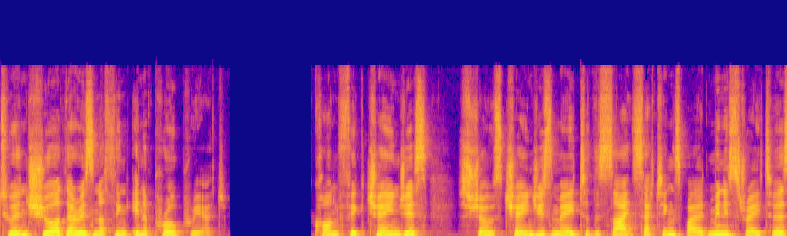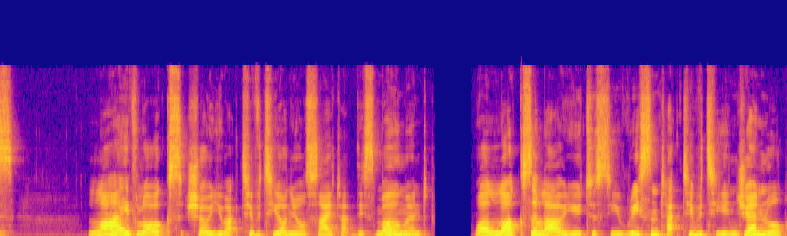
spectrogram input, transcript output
to ensure there is nothing inappropriate. Config changes shows changes made to the site settings by administrators. Live logs show you activity on your site at this moment, while logs allow you to see recent activity in general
